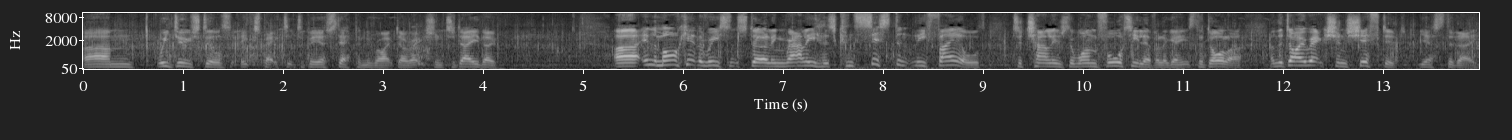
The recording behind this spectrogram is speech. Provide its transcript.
Um, we do still expect it to be a step in the right direction today, though. Uh, in the market, the recent sterling rally has consistently failed to challenge the 140 level against the dollar, and the direction shifted yesterday.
